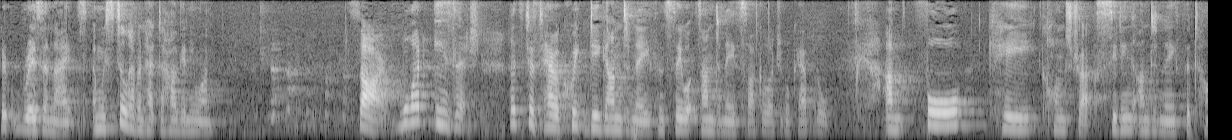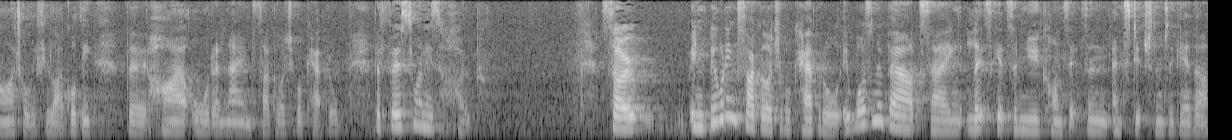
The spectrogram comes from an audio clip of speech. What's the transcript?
It resonates, and we still haven't had to hug anyone. so, what is it? Let's just have a quick dig underneath and see what's underneath psychological capital. Um, four key constructs sitting underneath the title, if you like, or the, the higher order name, psychological capital. The first one is hope. So, in building psychological capital, it wasn't about saying, let's get some new concepts and, and stitch them together.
